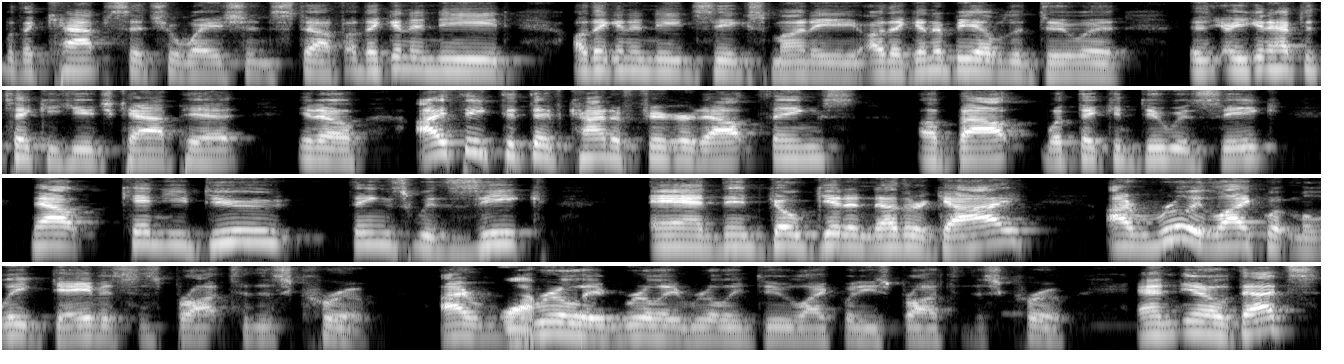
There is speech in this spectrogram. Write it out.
with the cap situation stuff. Are they going to need? Are they going to need Zeke's money? Are they going to be able to do it? Is- Are you going to have to take a huge cap hit? You know, I think that they've kind of figured out things about what they can do with Zeke. Now, can you do things with Zeke and then go get another guy? I really like what Malik Davis has brought to this crew. I yeah. really, really, really do like what he's brought to this crew. And you know, that's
